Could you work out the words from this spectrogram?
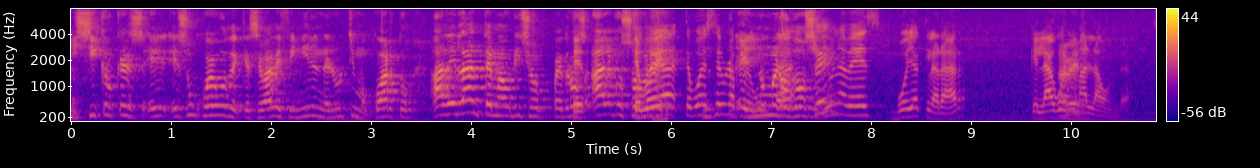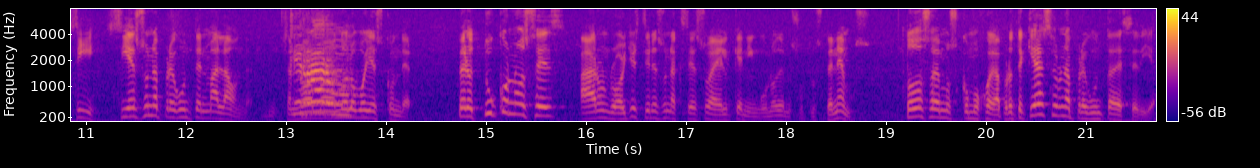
Y sí creo que eh, es, un juego de que se va a definir en el último cuarto. Adelante, Mauricio Pedros, algo sobre te voy a, hacer una el número 12. Y una vez voy a aclarar que el agua es mala onda. Sí, sí es una pregunta en mala onda. Qué raro. No, lo voy a esconder. Pero tú conoces a Aaron Rodgers, tienes un acceso a él que ninguno de nosotros tenemos. Todos sabemos cómo juega, pero te quiero hacer una pregunta de ese día.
